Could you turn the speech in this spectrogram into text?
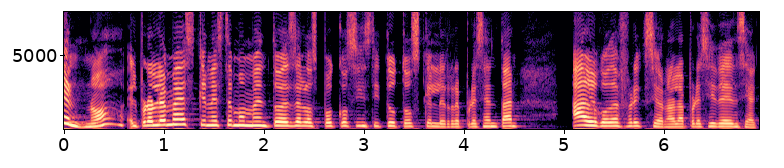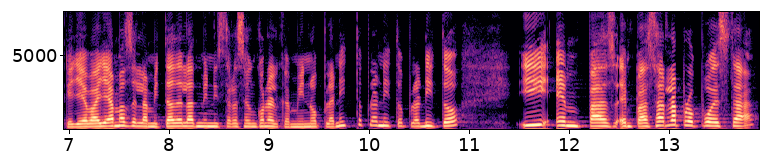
bien, ¿no? El problema es que en este momento es de los pocos institutos que le representan algo de fricción a la presidencia, que lleva ya más de la mitad de la administración con el camino planito, planito, planito, y en, en pasar la propuesta,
